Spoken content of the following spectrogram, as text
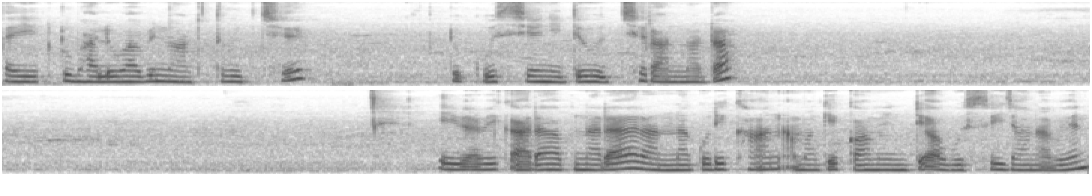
তাই একটু ভালোভাবে নাড়তে হচ্ছে, একটু কষিয়ে নিতে হচ্ছে রান্নাটা। এইভাবে কারা আপনারা রান্না করে খান, আমাকে কমেন্টে অবশ্যই জানাবেন।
